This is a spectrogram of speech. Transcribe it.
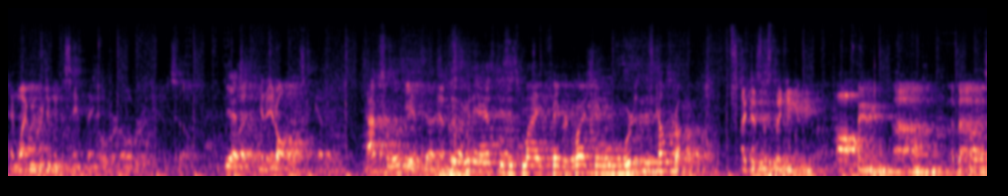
and why we were doing the same thing over and over again. So, yes. but you know, it all fits together. Absolutely, it does. Yeah. I'm going to ask. This is my favorite question. Where did this come from? I just was thinking often um, about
